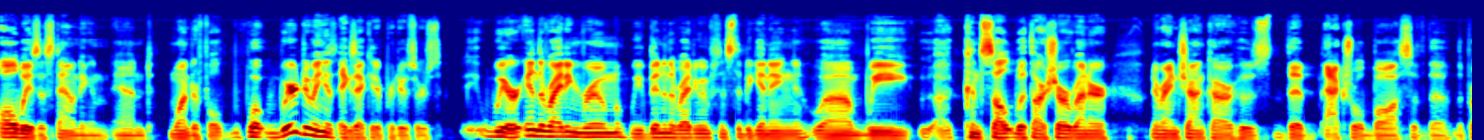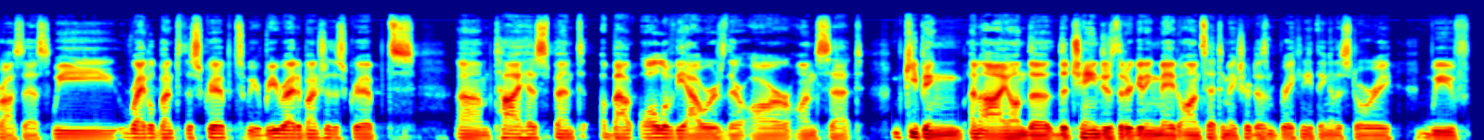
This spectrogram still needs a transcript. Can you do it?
always astounding and, and, wonderful. What we're doing as executive producers, we're in the writing room. We've been in the writing room since the beginning. Uh, we uh, consult with our showrunner, Naren Shankar, who's the actual boss of the, the process. We write a bunch of the scripts, we rewrite a bunch of the scripts. Um, Ty has spent about all of the hours there are on set keeping an eye on the the changes that are getting made on set to make sure it doesn't break anything in the story. We've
